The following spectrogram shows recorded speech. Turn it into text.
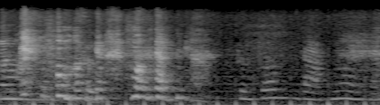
มองกันคุณก็ดากหน่อยนะ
